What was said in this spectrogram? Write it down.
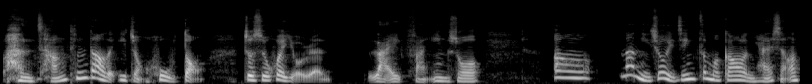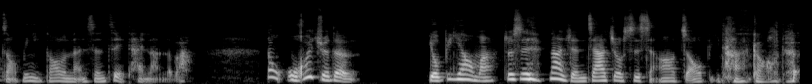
很常听到的一种互动，就是会有人来反映说，呃，那你就已经这么高了，你还想要找比你高的男生，这也太难了吧？那我会觉得有必要吗？就是那人家就是想要找比他高的。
